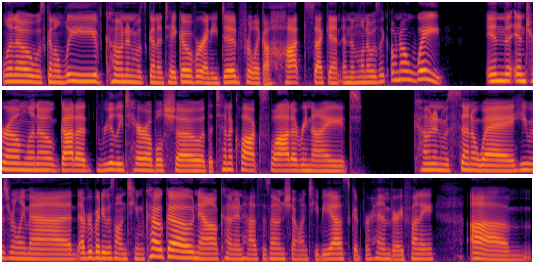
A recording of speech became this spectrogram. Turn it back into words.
Leno was going to leave, Conan was going to take over, and he did for like a hot second. And then Leno was like, oh no, wait. In the interim, Leno got a really terrible show at the 10 o'clock slot every night. Conan was sent away. He was really mad. Everybody was on Team Coco. Now Conan has his own show on TBS. Good for him. Very funny. Um,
